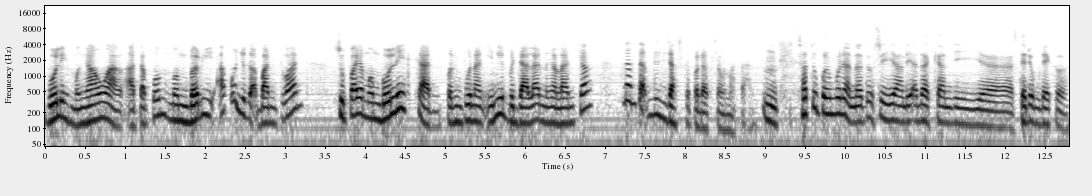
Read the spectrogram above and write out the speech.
boleh mengawal ataupun memberi apa juga bantuan supaya membolehkan perhimpunan ini berjalan dengan lancar dan tak terjejas kepada keselamatan. Hmm. Satu perhimpunan Datuk Seri yang diadakan di uh, Stadium Merdeka.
